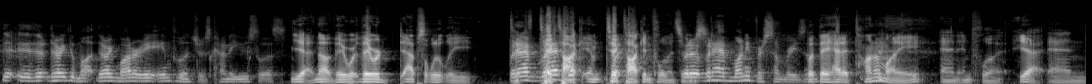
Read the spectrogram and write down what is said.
They're, like the they're like modern day influencers, kind of useless. Yeah, no, they were they were absolutely But have- TikTok but- TikTok influencers. But but have money for some reason. But they had a ton of money and influence. Yeah, and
